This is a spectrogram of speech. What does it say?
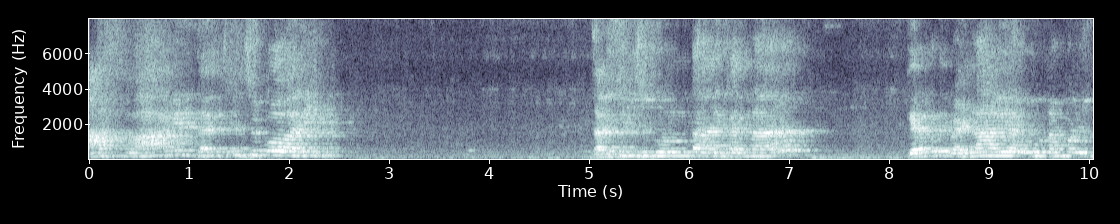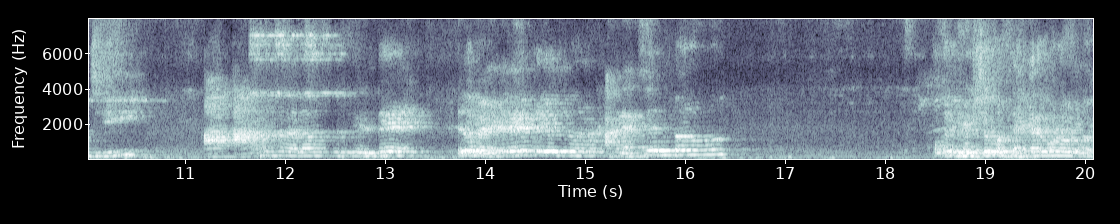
ఆ స్వామిని దర్శించుకోవాలి. దర్శించుకుంటానికన్నా తిరుపతి వెళ్ళాలి అనుకున్నప్పటి నుంచి ఆ ఆనందం ఎలా ఉంటుంది అంటే ఏదో వెంటనే ప్రయోజనం అనమాట అక్కడ ఎంతసేపు ఉంటావు నువ్వు? ఒక నిమిషం ఒక సెకండ్ కూడా ఉండవు.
